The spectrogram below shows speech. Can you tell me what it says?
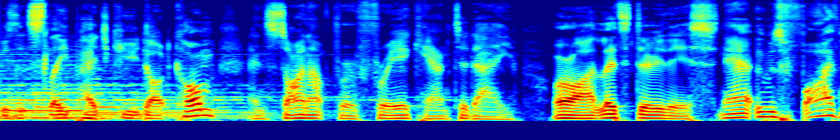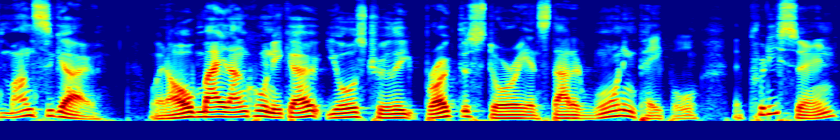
Visit sleephq.com and sign up for a free account today. Alright, let's do this. Now, it was five months ago when old mate Uncle Nicko, yours truly, broke the story and started warning people that pretty soon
